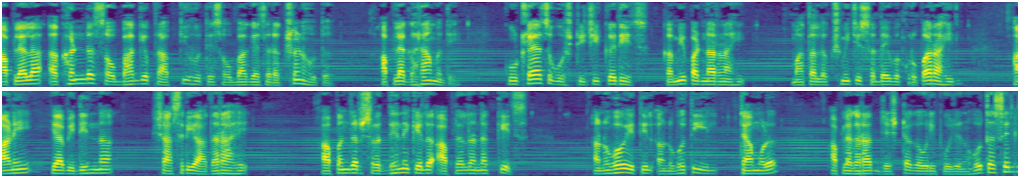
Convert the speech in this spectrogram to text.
आपल्याला अखंड सौभाग्य प्राप्ती होते सौभाग्याचं रक्षण होतं. आपल्या घरामध्ये कुठल्याच गोष्टीची कधीच कमी पडणार नाही. माता लक्ष्मीची सदैव कृपा राहील. आणि या विधींना शास्त्रीय आधार आहे. आपण जर श्रद्धेने केलं आपल्याला नक्कीच अनुभव येतील अनुभूती येईल. त्यामुळं आपल्या घरात ज्येष्ठ गौरी पूजन होत असेल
